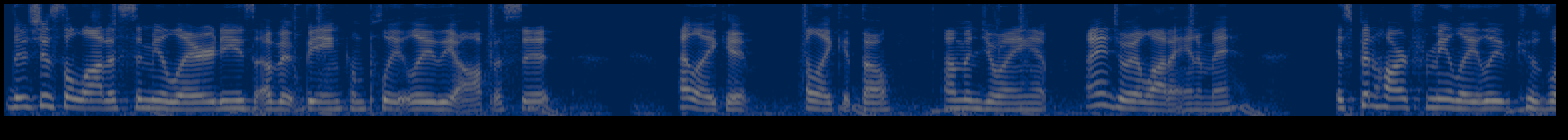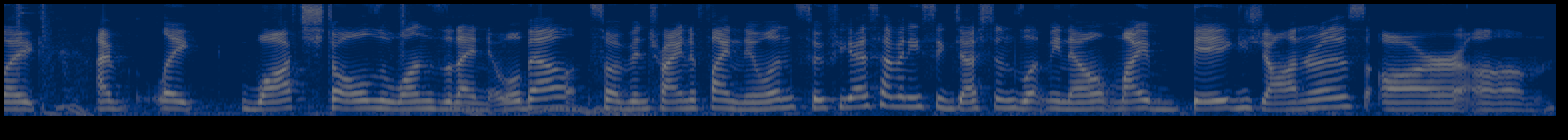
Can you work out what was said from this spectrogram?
There's just a lot of similarities of it being completely the opposite. I like it. I like it though. I'm enjoying it. I enjoy a lot of anime. It's been hard for me lately because like I've like watched all the ones that I know about, so I've been trying to find new ones. So if you guys have any suggestions, let me know. My big genres are um,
